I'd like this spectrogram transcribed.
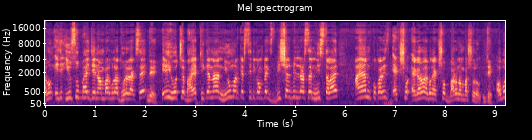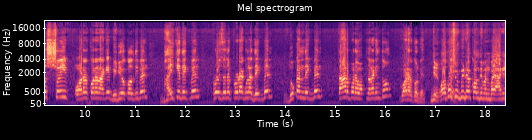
এবং এই যে ইউসুফ ভাই যে নাম্বারগুলো ধরে রাখছে। এই হচ্ছে ভাইয়ের ঠিকানা new market city complex Biswas builders এর নিচতলায় আয়ান কোকারিজ একশো এগারো এবং একশো বারো নম্বর শোরুম। অবশ্যই অর্ডার করার আগে ভিডিও কল দিবেন। ভাইকে দেখবেন প্রয়োজনে প্রোডাক্টগুলো দেখবেন দোকান দেখবেন তারপরে আপনারা কিন্তু অর্ডার করবেন। জি অবশ্যই ভিডিও কল দিবেন ভাই আগে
